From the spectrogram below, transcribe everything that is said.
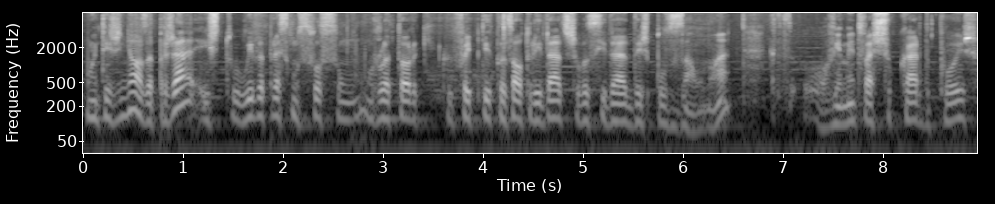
muito engenhosa. Para já, isto, o livro parece como se fosse um, um relatório que, que, foi pedido pelas autoridades sobre a cidade da explosão, não é? Que obviamente vai chocar depois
